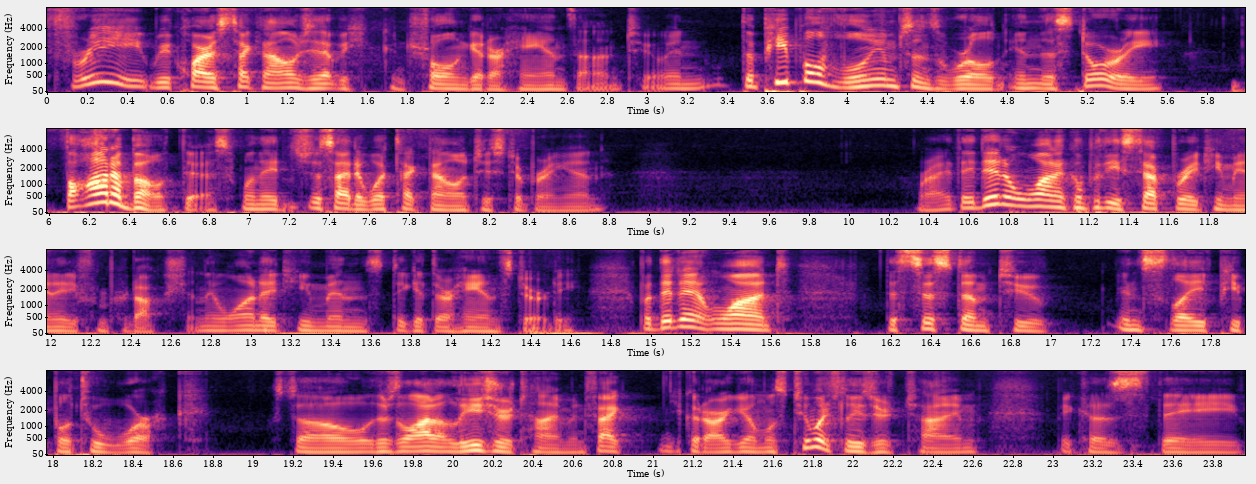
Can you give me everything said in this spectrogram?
free requires technology that we can control and get our hands onto. And the people of Williamson's world in this story thought about this when they decided what technologies to bring in. Right? They didn't want to completely separate humanity from production. They wanted humans to get their hands dirty. But they didn't want the system to enslave people to work. So there's a lot of leisure time. In fact, you could argue almost too much leisure time because they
